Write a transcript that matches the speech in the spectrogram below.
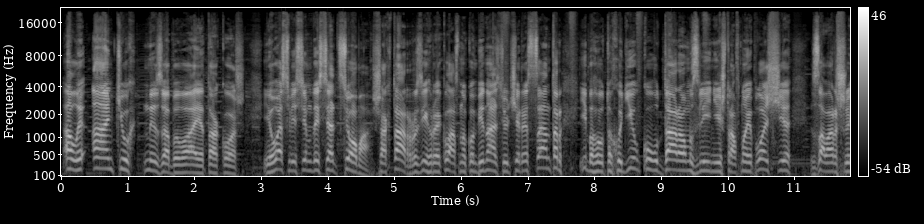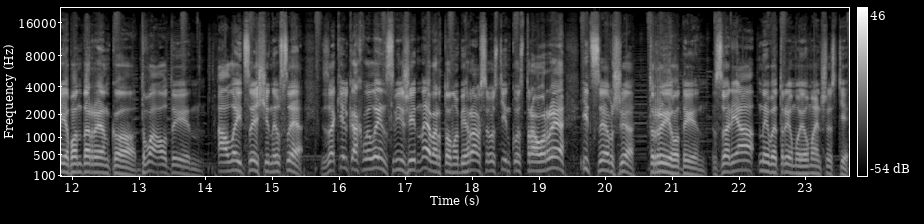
але Антюх не забиває також. І ось 87-ма. Шахтар розігрує класну комбінацію через центр і багатоходівку ударом з лінії штрафної площі завершує Бондаренко. 2-1. Але й це ще не все. За кілька хвилин свіжий Невертон обігрався у стінку з Траоре, і це вже 3-1. Зоря не витримує у меншості.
